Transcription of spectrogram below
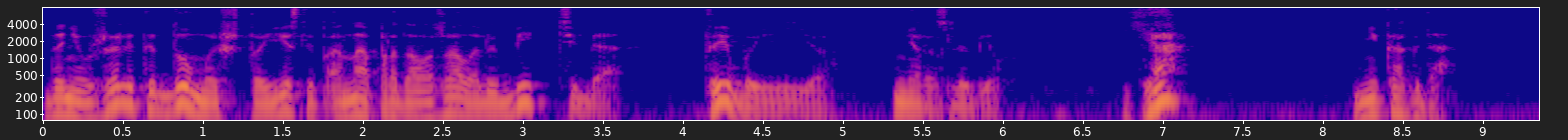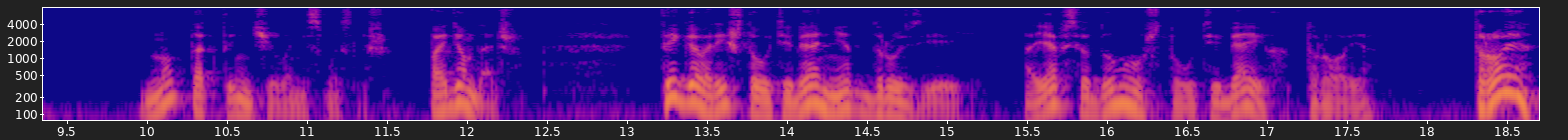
Да неужели ты думаешь, что если бы она продолжала любить тебя, ты бы ее не разлюбил? Я? Никогда. Ну, так ты ничего не смыслишь. Пойдем дальше. Ты говоришь, что у тебя нет друзей, а я все думал, что у тебя их трое. Трое?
